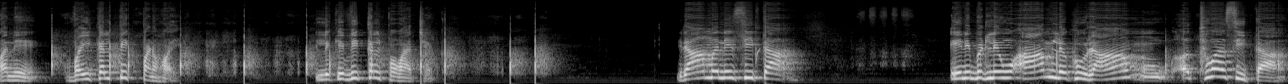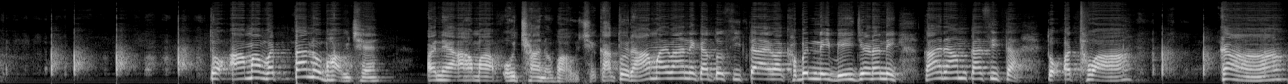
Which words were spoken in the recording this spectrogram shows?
અને વૈકલ્પિક પણ હોય. એટલે કે વિકલ્પવાચક. રામ અને સીતા. એને બદલે હું આમ લખું, રામ અથવા સીતા. તો આમાં વત્તાનો ભાવ છે અને આમાં ઓછાનો ભાવ છે. કાં તો રામ આવ્યા ને કાં તો સીતા આવ્યા, ખબર નહીં, બે જણા નહીં. કાં રામ, કાં સીતા. તો અથવા, કાં,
